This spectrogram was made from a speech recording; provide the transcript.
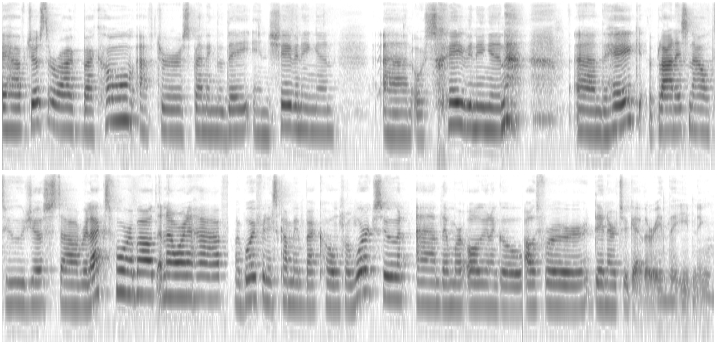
I have just arrived back home after spending the day in Scheveningen and or Scheveningen and The Hague. The plan is now to just uh, relax for about an hour and a half. My boyfriend is coming back home from work soon and then we're all gonna go out for dinner together in the evening.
